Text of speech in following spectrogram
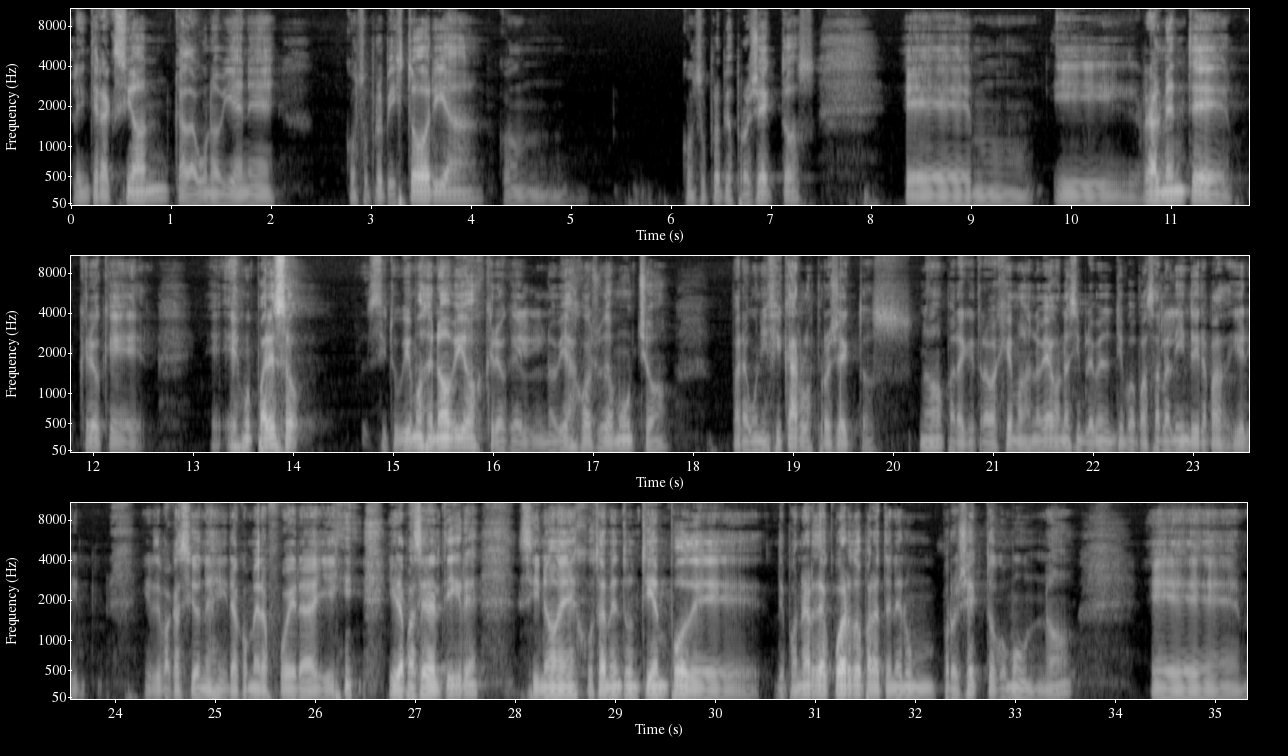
la interacción, cada uno viene con su propia historia, con, con sus propios proyectos. Em, y realmente creo que es muy, para eso, si tuvimos de novios, creo que el noviazgo ayuda mucho para unificar los proyectos, ¿no? Para que trabajemos. El noviazgo no es simplemente un tiempo de pasarla lindo, ir, a, ir, de vacaciones, ir a comer afuera y ir a pasear al tigre, sino es justamente un tiempo de, de poner de acuerdo para tener un proyecto común, ¿no? Eh,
